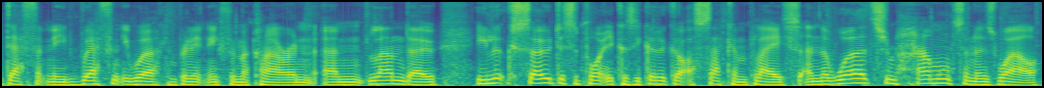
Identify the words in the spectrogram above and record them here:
definitely, definitely working brilliantly for McLaren. And Lando, he looks so disappointed because he could have got a second place. And the words from Hamilton as well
